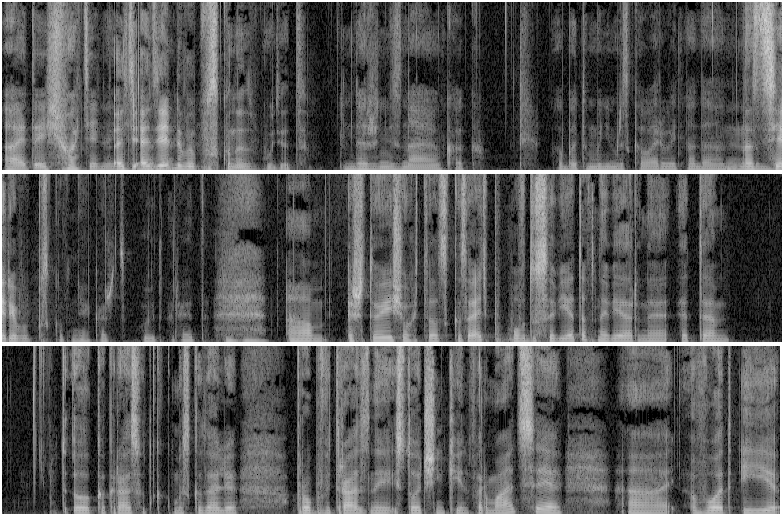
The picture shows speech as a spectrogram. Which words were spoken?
А, это еще отдельный. Оде- тема, отдельный да? выпуск у нас будет. Даже не знаю, как об этом будем разговаривать, но да. У нас серия выпусков, мне кажется, будет про это. Mm-hmm. А, что я еще хотела сказать по поводу советов, наверное, это как раз вот, как мы сказали, пробовать разные источники информации, вот, и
